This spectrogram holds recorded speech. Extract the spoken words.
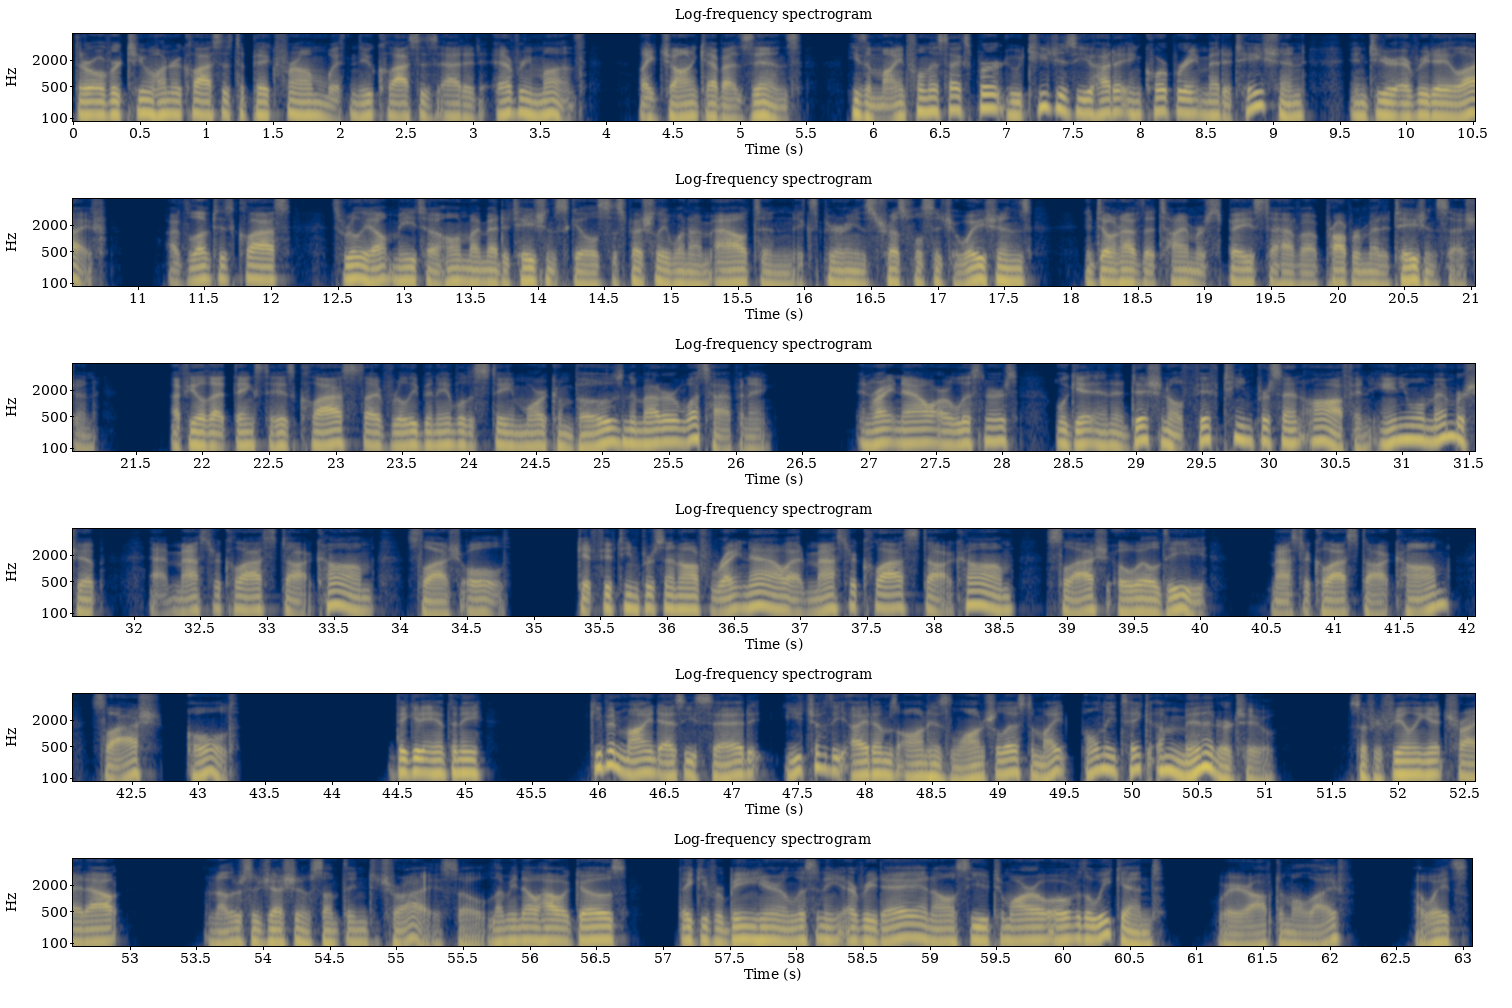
There are over 200 classes to pick from, with new classes added every month, like Jon Kabat-Zinn's. He's a mindfulness expert who teaches you how to incorporate meditation into your everyday life. I've loved his class. It's really helped me to hone my meditation skills, especially when I'm out and experience stressful situations and don't have the time or space to have a proper meditation session. I feel that thanks to his class, I've really been able to stay more composed no matter what's happening. And right now, our listeners will get an additional 15% off an annual membership at masterclass.com slash old. Get 15% off right now at masterclass.com slash OLD, masterclass.com slash old. Thank you, Anthony. Keep in mind, as he said, each of the items on his launch list might only take a minute or two. So if you're feeling it, try it out another suggestion of something to try. So let me know how it goes. Thank you for being here and listening every day, and I'll see you tomorrow over the weekend where your optimal life awaits.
